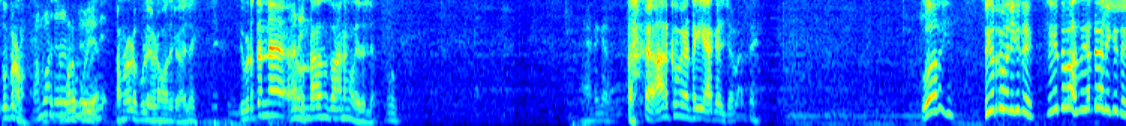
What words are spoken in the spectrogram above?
സൂപ്പറാണോ നമ്മളോട് പുളി ഇവിടെ മധുരം അല്ലേ? ഇവിടെ തന്നെ ഉണ്ടാകുന്ന സാധനങ്ങൾ ഇതല്ലേ. ആർക്കും വേണ്ടെങ്കിൽ ആ കഴിച്ചോളാം. ഓ സിഗരറ്റ് വലിക്കുന്നത് ശ്രീധു സിഗരറ്റ് വലിക്കുന്നത്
